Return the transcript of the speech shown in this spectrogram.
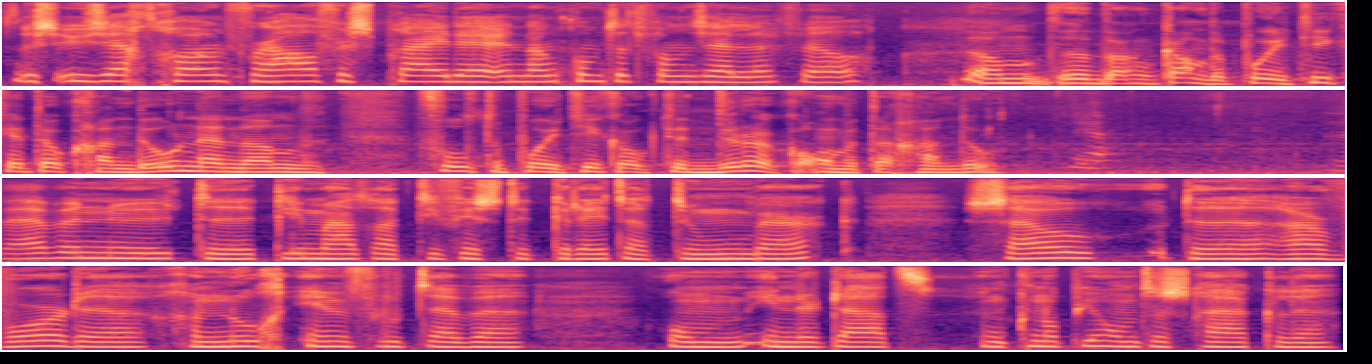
Dus u zegt gewoon verhaal verspreiden en dan komt het vanzelf wel. Dan, dan kan de politiek het ook gaan doen en dan voelt de politiek ook de druk om het te gaan doen. We hebben nu de klimaatactiviste Greta Thunberg. Zou de, haar woorden genoeg invloed hebben om inderdaad een knopje om te schakelen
